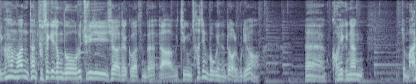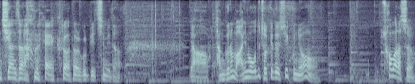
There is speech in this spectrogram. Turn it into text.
이거 한, 한, 한 두세 개 정도로 줄이셔야 될 것 같은데. 야, 지금 사진 보고 있는데 얼굴이요. 예, 거의 그냥 좀 만취한 사람의 그런 얼굴빛입니다. 야, 당근은 많이 먹어도 저렇게 될 수 있군요. 처음 알았어요.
